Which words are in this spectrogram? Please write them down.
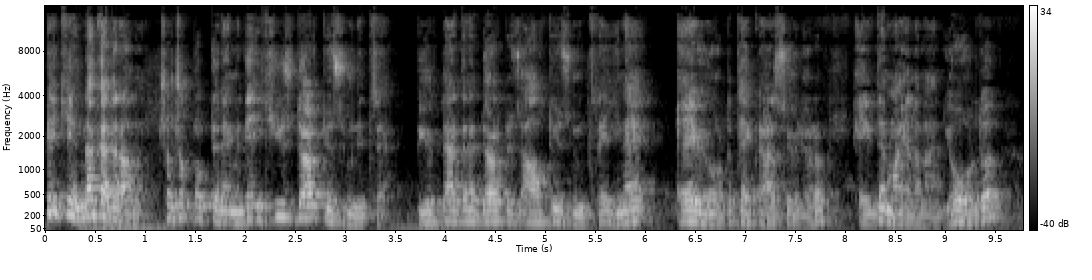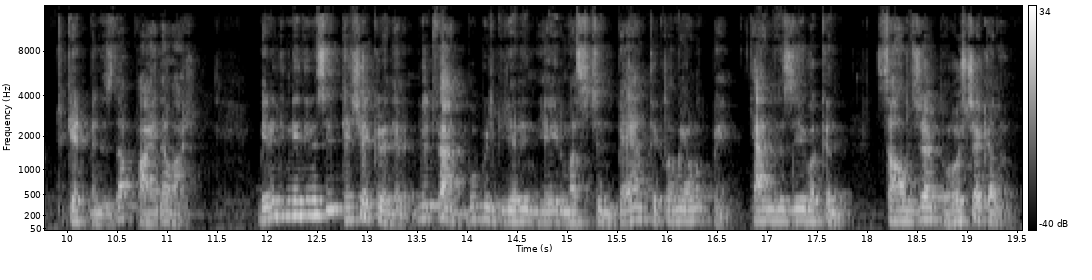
Peki ne kadar alın? Çocukluk döneminde 200-400 mililitre. Büyüklerde de 400-600 mililitre. Yine ev yoğurdu tekrar söylüyorum. Evde mayalanan yoğurdu tüketmenizde fayda var. Beni dinlediğiniz için teşekkür ederim. Lütfen bu bilgilerin yayılması için beğen tıklamayı unutmayın. Kendinize iyi bakın. Sağlıcakla, hoşçakalın.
